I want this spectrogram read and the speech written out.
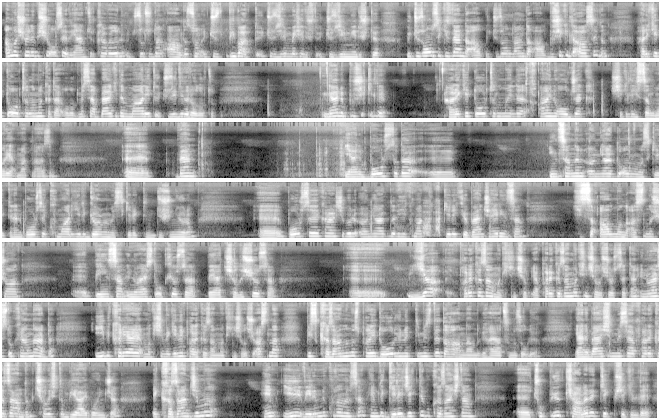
Ama şöyle bir şey olsaydı yani Türk Hava Yolları'nı 330'dan aldı sonra 300 bir baktı 325'e düştü 320'ye düştü 318'den de al 310'dan da al bu şekilde alsaydın hareketli ortalama kadar olurdu. Mesela belki de maliyeti 307 lira olurdu. Yani bu şekilde hareketli ortalamayla aynı olacak şekilde hisse alımları yapmak lazım. Ee, ben yani borsada e, insanların ön yargılı olmaması gerektiğini, hani borsayı kumar yeri görmemesi gerektiğini düşünüyorum. Ee, borsaya karşı böyle ön yargıları yıkmak gerekiyor. Bence her insan hisse almalı. Aslında şu an e, bir insan üniversite okuyorsa veya çalışıyorsa e, ya para kazanmak için ya para kazanmak için çalışıyor zaten. Üniversite okuyanlar da iyi bir kariyer yapmak için ve gene para kazanmak için çalışıyor. Aslında biz kazandığımız parayı doğru yönettiğimizde daha anlamlı bir hayatımız oluyor. Yani ben şimdi mesela para kazandım, çalıştım bir ay boyunca. E kazancımı hem iyi verimli kullanırsam hem de gelecekte bu kazançtan e, çok büyük karlar edecek bir şekilde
